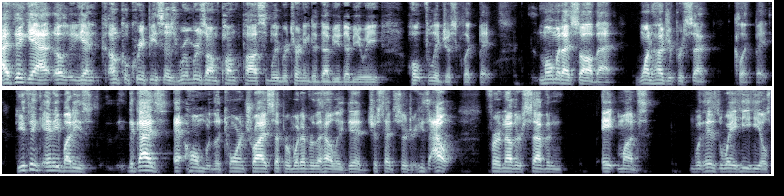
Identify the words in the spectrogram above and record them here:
I think, yeah. Oh, again, Uncle Creepy says rumors on Punk possibly returning to WWE. Hopefully, just clickbait moment I saw that, 100% clickbait. Do you think anybody's the guy's at home with a torn tricep or whatever the hell he did, just had surgery. He's out for another seven, eight months with his way he heals,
